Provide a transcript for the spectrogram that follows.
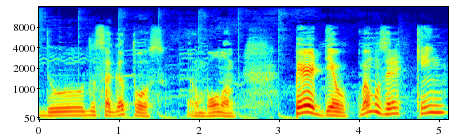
Do, do Sagatoso. É um bom nome. Perdeu. Vamos ver quem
